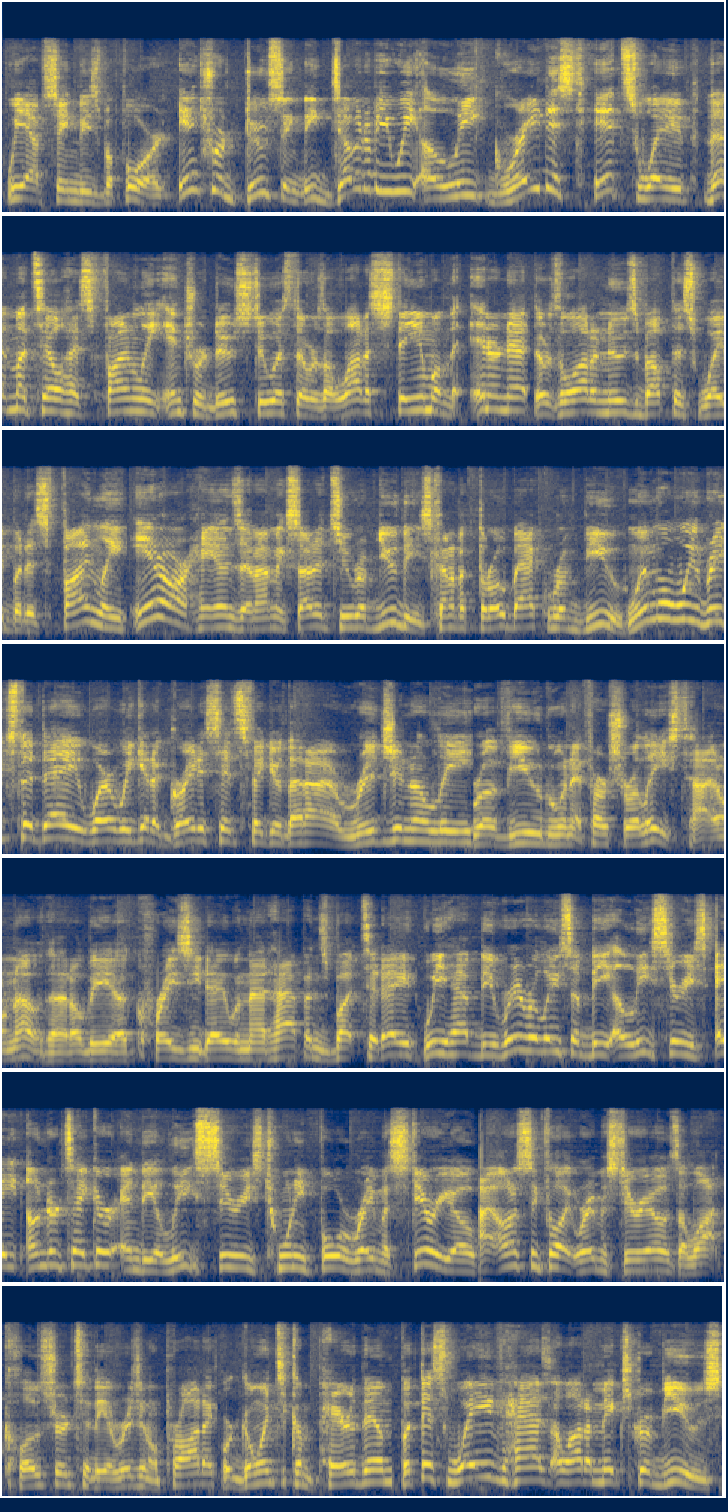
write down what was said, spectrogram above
we have seen these before. Introducing the WWE Elite Greatest Hits wave that Mattel has finally introduced to us. There was a lot of steam on the internet. There was a lot of news about this wave, but it's finally in our hands, and I'm excited to review these. Kind of a throwback review. When will we reach the day where we get a Greatest Hits figure that I originally reviewed when it first released? I don't know. That'll be a crazy day when that happens, but today we have the re-release of the Elite Series 8 Undertaker and the Elite Series 24 Rey Mysterio. I honestly feel like Rey Mysterio is a lot closer to the original product. We're going to compare them, but this wave has a lot of mixed reviews.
